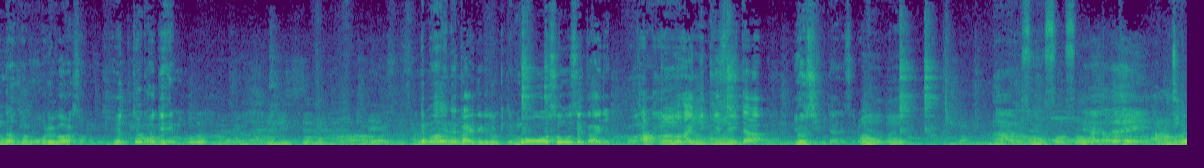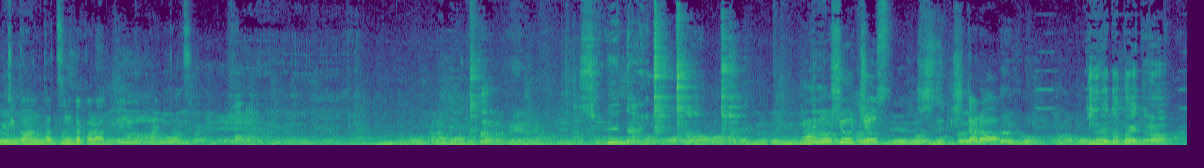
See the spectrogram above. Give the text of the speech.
んなんさ俺からさ絶対書けへんもんでもああいうの書いてる時ってもうその世界にうわー入って気づいたら4時みたいなやつやろ、うんうん。そうそうそう。じ時間経つんだからあっという。間に経つそれないねんなでも集中ししたら。言い方変えたら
